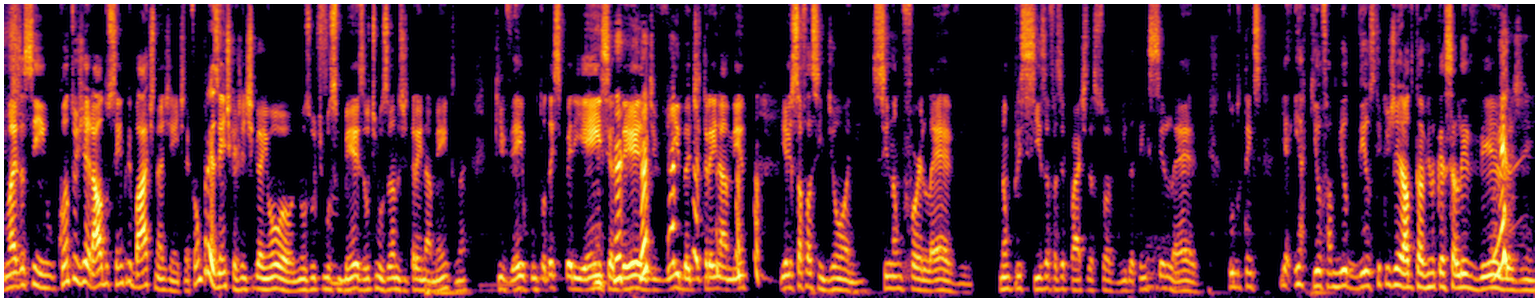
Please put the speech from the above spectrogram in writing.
Mas assim, o quanto o Geraldo sempre bate na gente, né? Foi um presente que a gente ganhou nos últimos meses, últimos anos de treinamento, né? Que veio com toda a experiência dele, de vida, de treinamento. E ele só fala assim, Johnny, se não for leve, não precisa fazer parte da sua vida, tem que ser leve. Tudo tem que ser... E, e aquilo, eu falo, meu Deus, o que, que o Geraldo tá vindo com essa leveza, gente?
